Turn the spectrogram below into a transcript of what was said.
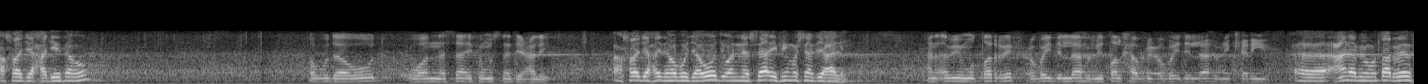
أخرج حديثه. أبو داود والنسائي في مسند علي. أخرج حديثه أبو داود والنسائي في مسند علي. عن أبي مطرف عبيد الله بن طلحة بن عبيد الله بن كريم. آه عن أبي مطرف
